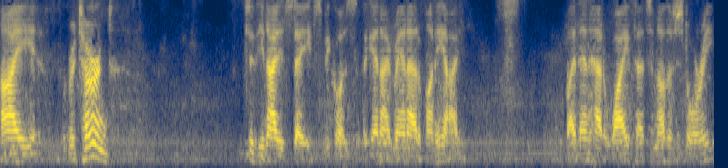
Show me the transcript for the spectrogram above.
I returned to the United States because, again, I ran out of money. I by then had a wife. That's another story,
